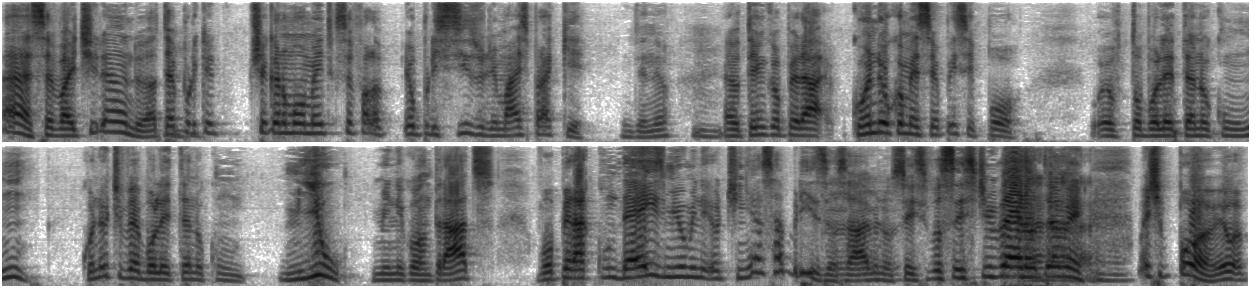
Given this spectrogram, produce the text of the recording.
É, você vai tirando. Até porque chega no momento que você fala, eu preciso de mais pra quê? Entendeu? Uhum. Eu tenho que operar. Quando eu comecei, eu pensei, pô, eu tô boletando com um. Quando eu tiver boletando com mil mini contratos, vou operar com 10 mil mini. Eu tinha essa brisa, sabe? Não sei se vocês tiveram também. Mas, tipo, pô, eu...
